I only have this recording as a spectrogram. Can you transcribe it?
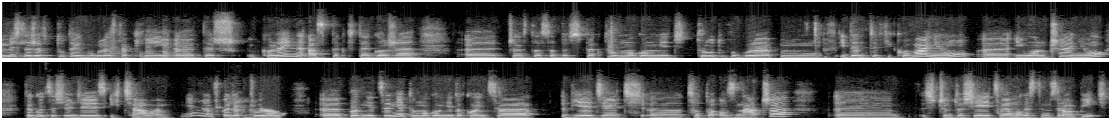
myślę, że tutaj w ogóle jest taki e, też kolejny aspekt tego, że e, często osoby w spektrum mogą mieć trud w ogóle mm, w identyfikowaniu e, i łączeniu tego, co się dzieje z ich ciałem. Nie? Na przykład jak mhm. czują podniecenie, to mogą nie do końca wiedzieć, co to oznacza, z czym to się i co ja mogę z tym zrobić.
